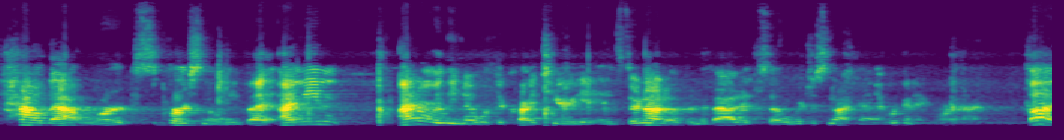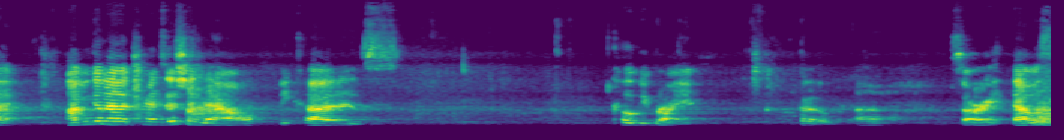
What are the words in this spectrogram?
how that works personally. But I mean, I don't really know what the criteria is. They're not open about it, so we're just not gonna we're gonna ignore that. But I'm gonna transition now because Kobe Bryant. Oh, uh, sorry, that was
